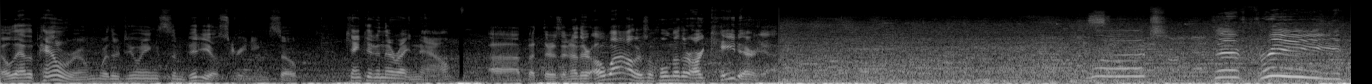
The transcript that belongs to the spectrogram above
oh, they have a panel room where they're doing some video screening. So can't get in there right now, uh, but there's another. Oh wow, there's a whole other arcade area. What? They're free.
